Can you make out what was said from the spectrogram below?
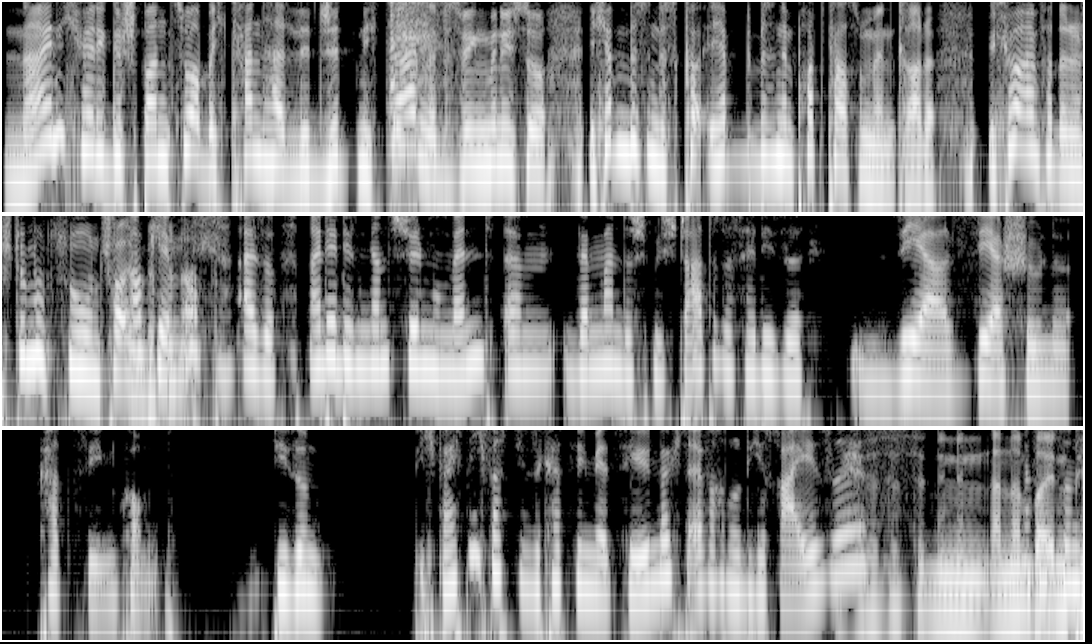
Nein, ich höre dir gespannt zu, aber ich kann halt legit nicht sagen. Deswegen bin ich so, ich habe ein bisschen das, ich habe ein bisschen den Podcast-Moment gerade. Ich höre einfach deine Stimme zu und schalte ein Okay. bisschen ab. Also, meint ihr diesen ganz schönen Moment, ähm, wenn man das Spiel startet, dass ja diese sehr, sehr schöne Cutscene kommt. Die so ein, ich weiß nicht, was diese Cutscene mir erzählen möchte, einfach nur die Reise. Ja, das ist in den anderen einfach beiden so ein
